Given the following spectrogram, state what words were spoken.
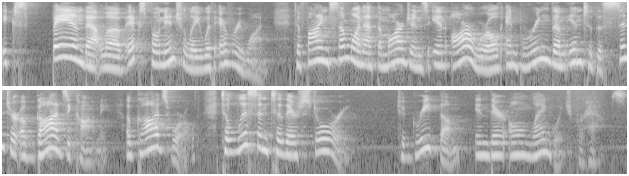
expand that love exponentially with everyone, to find someone at the margins in our world and bring them into the center of God's economy, of God's world, to listen to their story, to greet them in their own language, perhaps.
